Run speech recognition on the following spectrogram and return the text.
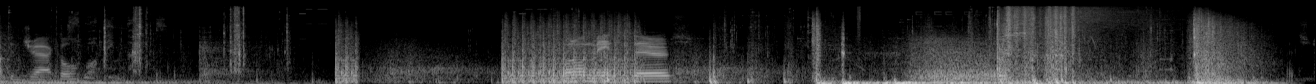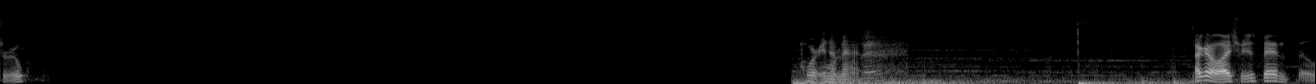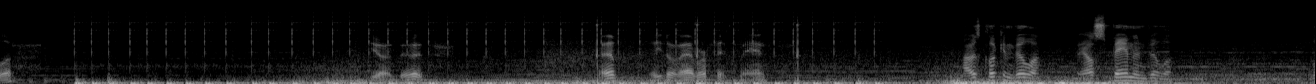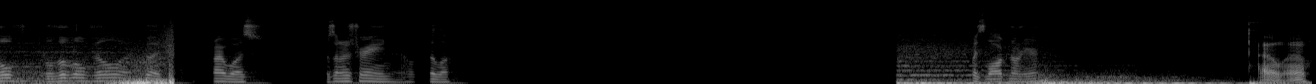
Fucking jackal. One on main stairs. That's true. We're in a match. I gotta lie, should we just ban Villa? You wanna do it? Yep, you don't have our fifth man. I was clicking Villa. I was spamming Villa. Little, little, little Villa, good. I was. I was on a train. I was Villa. Was logged on here? I don't know.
